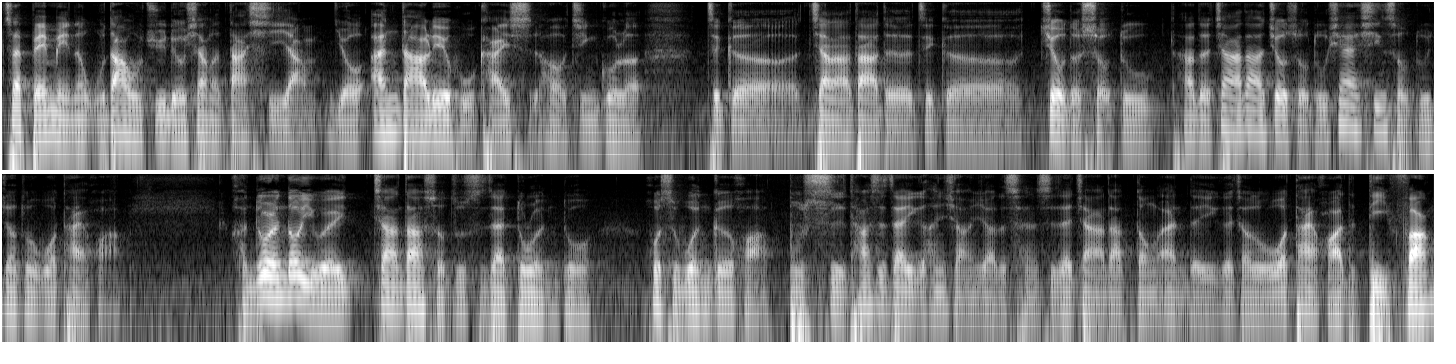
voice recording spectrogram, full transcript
在北美呢，五大湖区流向了大西洋，由安大略湖开始后，经过了这个加拿大的这个旧的首都，它的加拿大旧首都，现在新首都叫做渥太华。很多人都以为加拿大首都是在多伦多，或是温哥华，不是，它是在一个很小很小的城市，在加拿大东岸的一个叫做渥太华的地方。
